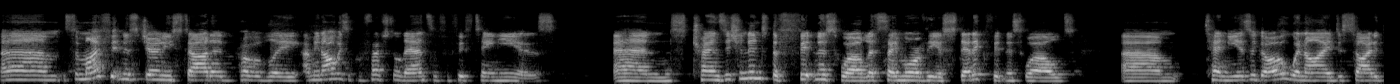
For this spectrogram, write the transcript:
Um, so my fitness journey started probably. I mean, I was a professional dancer for 15 years, and transitioned into the fitness world. Let's say more of the aesthetic fitness world. Um, 10 years ago when I decided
